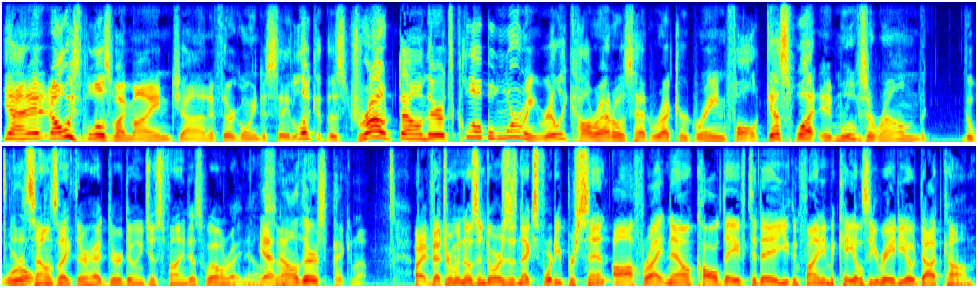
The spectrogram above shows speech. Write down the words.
Yeah, and it always blows my mind, John, if they're going to say, look at this drought down there. It's global warming. Really? Colorado's had record rainfall. Guess what? It moves around the, the And world. it sounds like they're they're doing just fine as well right now. yeah, so. now theirs picking up. All right, Veteran Windows and Doors is next. 40% off right now. Call Dave today. You can find him at klzradio.com.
